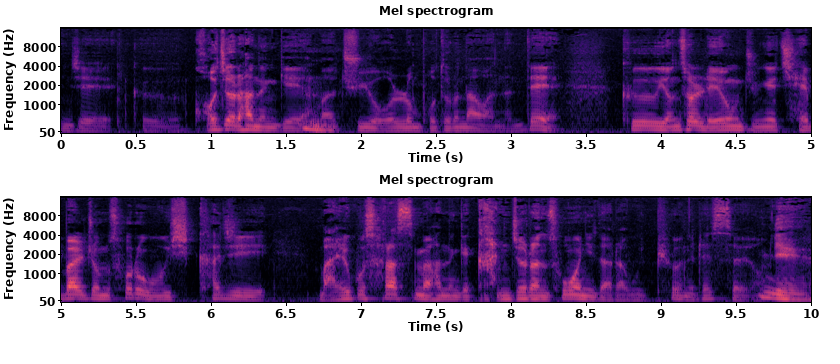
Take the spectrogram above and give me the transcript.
이제 그 거절하는 게 아마 음. 주요 언론 보도로 나왔는데 그 연설 내용 중에 제발 좀 서로 의식하지 말고 살았으면 하는 게 간절한 소원이다라고 표현을 했어요. 예.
